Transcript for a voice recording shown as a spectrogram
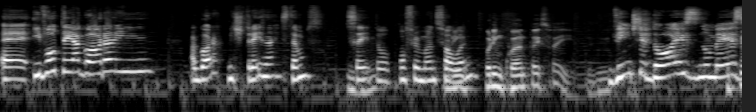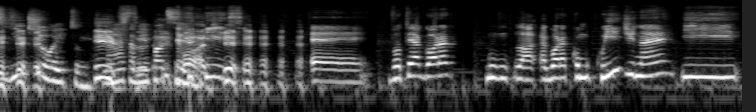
É, e voltei agora em. Agora? 23, né? Estamos? Sei, uhum. tô confirmando só o ano. Por enquanto é isso aí. 22 no mês 28, né? Também pode ser. Pode. Isso. É, voltei agora, agora como Quid, né? E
